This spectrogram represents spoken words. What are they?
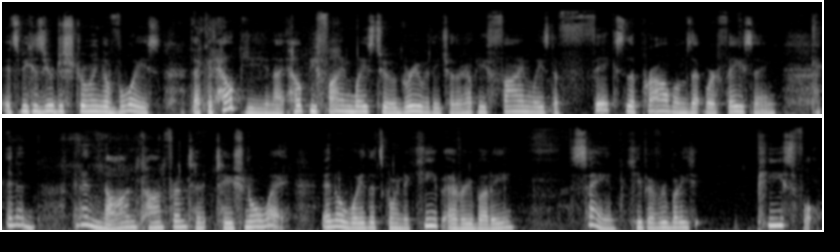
It's because you're destroying a voice that could help you unite, help you find ways to agree with each other, help you find ways to fix the problems that we're facing in a, in a non confrontational way, in a way that's going to keep everybody sane, keep everybody peaceful.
